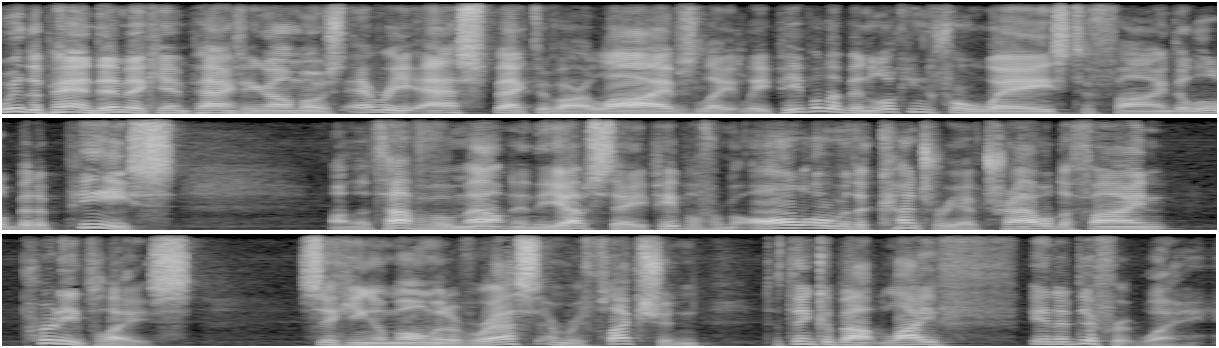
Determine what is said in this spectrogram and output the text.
With the pandemic impacting almost every aspect of our lives lately, people have been looking for ways to find a little bit of peace. On the top of a mountain in the upstate, people from all over the country have traveled to find Pretty Place, seeking a moment of rest and reflection to think about life in a different way.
